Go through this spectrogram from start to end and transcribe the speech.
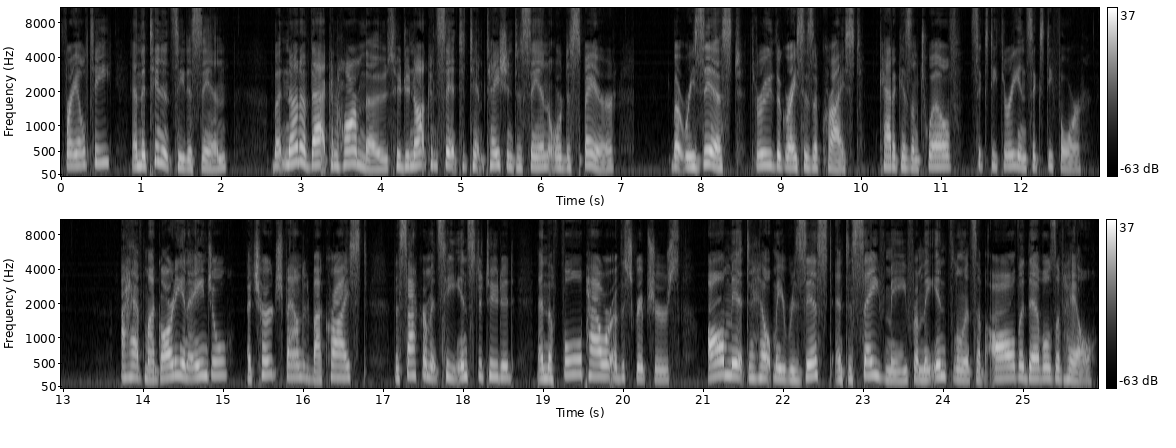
frailty, and the tendency to sin. But none of that can harm those who do not consent to temptation to sin or despair, but resist through the graces of Christ. Catechism 12, 63 and 64. I have my guardian angel, a church founded by Christ, the sacraments he instituted, and the full power of the Scriptures, all meant to help me resist and to save me from the influence of all the devils of hell.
